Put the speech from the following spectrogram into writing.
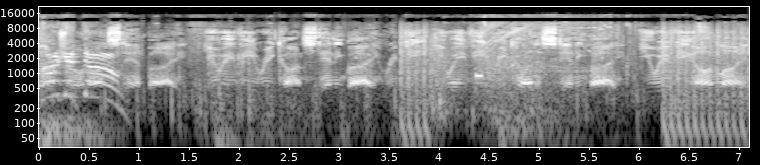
Target down! on standby. UAV recon standing by. Repeat, UAV recon is standing by. UAV online.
